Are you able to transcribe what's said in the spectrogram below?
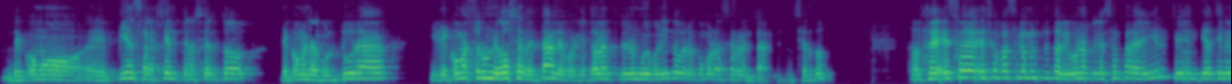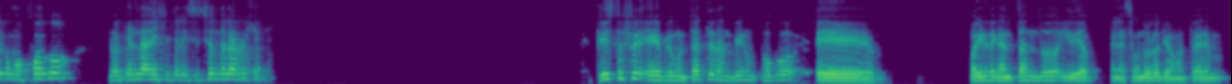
de cómo eh, piensa la gente, ¿no es cierto?, de cómo es la cultura, y de cómo hacer un negocio rentable, porque todo lo anterior es muy bonito, pero cómo lo hace rentable, ¿no es cierto? Entonces, eso, eso es básicamente todo. Una aplicación para ir que hoy en día tiene como foco lo que es la digitalización de la región. Christopher, eh, preguntarte también un poco, eh, para ir decantando y en el segundo bloque vamos a entrar en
